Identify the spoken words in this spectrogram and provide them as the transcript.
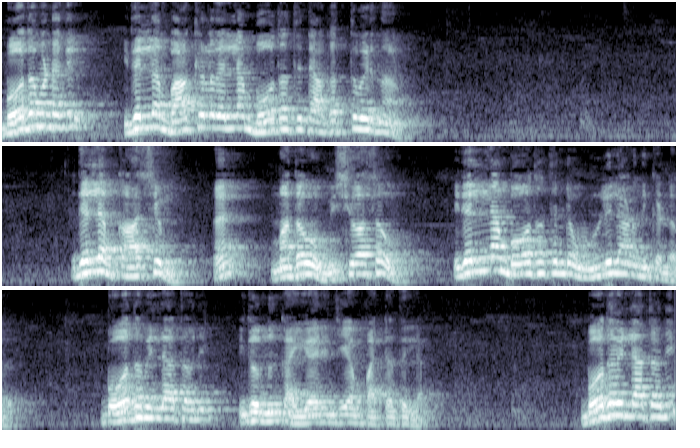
ബോധമുണ്ടെങ്കിൽ ഇതെല്ലാം ബാക്കിയുള്ളതെല്ലാം ബോധത്തിന്റെ അകത്ത് വരുന്നതാണ്. ഇതെല്ലാം കാശും മതവും വിശ്വാസവും ഇതെല്ലാം ബോധത്തിന്റെ ഉള്ളിലാണ് നിൽക്കേണ്ടത്. ബോധമില്ലാത്തവന് ഇതൊന്നും കൈകാര്യം ചെയ്യാൻ പറ്റത്തില്ല. ബോധമില്ലാത്തവന്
